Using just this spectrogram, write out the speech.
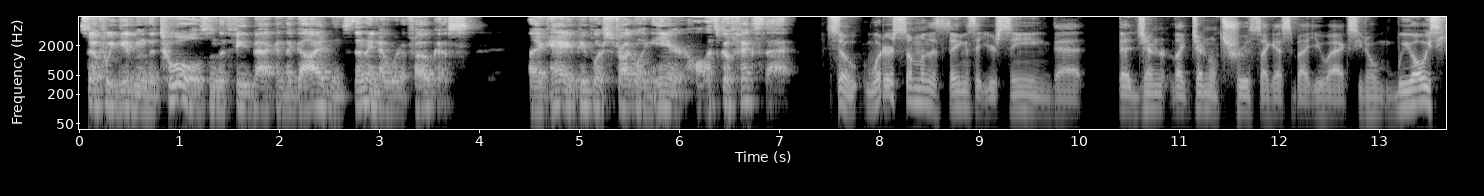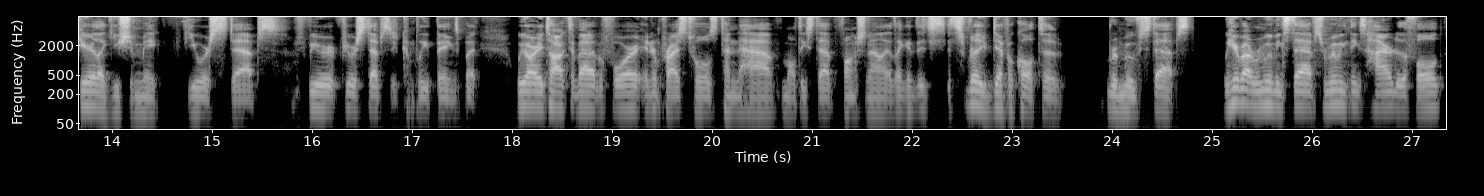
So if we give them the tools and the feedback and the guidance, then they know where to focus like, hey, people are struggling here. Well, let's go fix that. So, what are some of the things that you're seeing that that general like general truths, I guess, about UX? You know, we always hear like you should make fewer steps, fewer fewer steps to complete things, but we already talked about it before. Enterprise tools tend to have multi-step functionality. Like it's it's really difficult to remove steps. We hear about removing steps, removing things higher to the fold.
